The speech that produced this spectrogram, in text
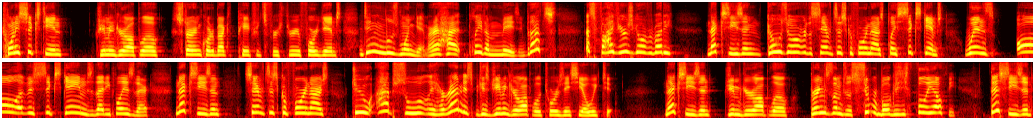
2016, Jimmy Garoppolo, starting quarterback of the Patriots for three or four games, didn't lose one game. I Had played amazing, but that's that's five years ago, everybody. Next season, goes over to San Francisco 49ers, plays six games, wins all of his six games that he plays there. Next season, San Francisco 49ers do absolutely horrendous because Jimmy Garoppolo tore his ACL week two. Next season, Jimmy Garoppolo brings them to the Super Bowl because he's fully healthy. This season,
